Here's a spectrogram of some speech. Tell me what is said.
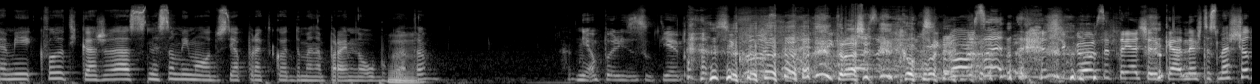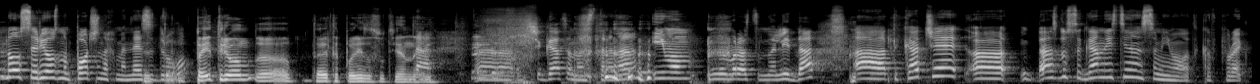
Ами, какво да ти кажа, аз не съм имала до сега проект, който да ме направи много богата. Нямам пари за сутиен. Шегувам се. Трябваше колко време. Шегувам се. Трябваше да кажа нещо смешно, защото много сериозно почнахме, не за друго. Patreon, дайте пари за сутиен, нали? Да. А, шегата на страна. Имам, не просто, нали, да. А, така че а, аз до сега наистина не съм имала такъв проект.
